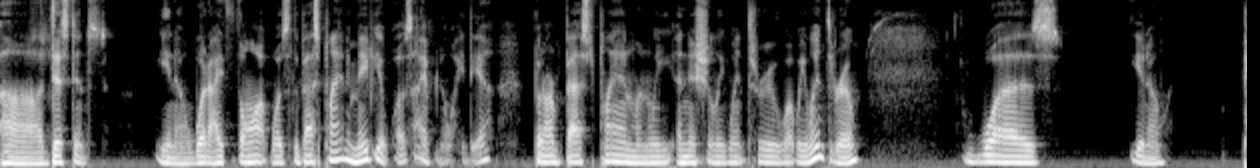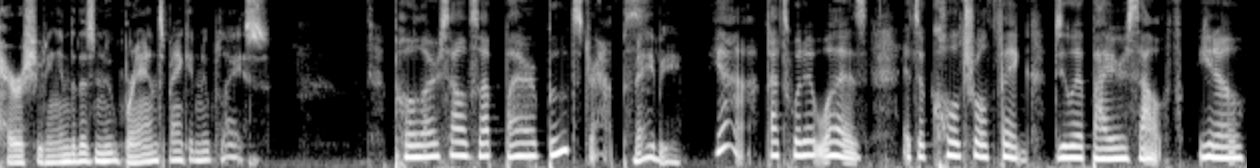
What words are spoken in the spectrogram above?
uh, distanced. You know what I thought was the best plan, and maybe it was. I have no idea. But our best plan when we initially went through what we went through was, you know, parachuting into this new brand spanking new place. Pull ourselves up by our bootstraps. Maybe. Yeah, that's what it was. It's a cultural thing. Do it by yourself. You know,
